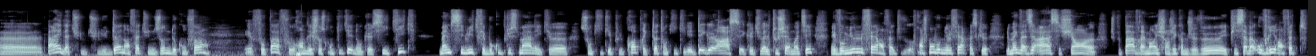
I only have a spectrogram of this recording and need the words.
Euh, pareil, là, tu, tu, lui donnes en fait une zone de confort. Et faut pas, faut rendre les choses compliquées. Donc, euh, s'il kick, même si lui te fait beaucoup plus mal et que son kick est plus propre et que toi ton kick il est dégueulasse et que tu vas le toucher à moitié, mais vaut mieux le faire en fait. Franchement, vaut mieux le faire parce que le mec va se dire ah c'est chiant, euh, je peux pas vraiment échanger comme je veux et puis ça va ouvrir en fait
